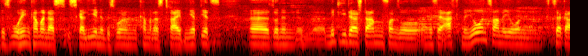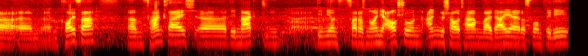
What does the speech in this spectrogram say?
bis wohin kann man das skalieren bis wohin kann man das treiben. Ihr habt jetzt äh, so einen äh, Mitgliederstamm von so ungefähr 8 Millionen, 2 Millionen circa ähm, ähm, Käufer. Ähm, Frankreich, äh, den Markt, den, wir uns 2009 ja auch schon angeschaut haben, weil da ja das Form Privé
